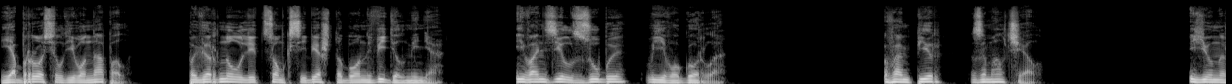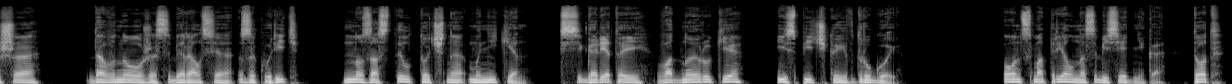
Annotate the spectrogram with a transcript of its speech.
я бросил его на пол, повернул лицом к себе, чтобы он видел меня, и вонзил зубы в его горло. Вампир замолчал. Юноша давно уже собирался закурить, но застыл точно манекен, с сигаретой в одной руке и спичкой в другой. Он смотрел на собеседника, тот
